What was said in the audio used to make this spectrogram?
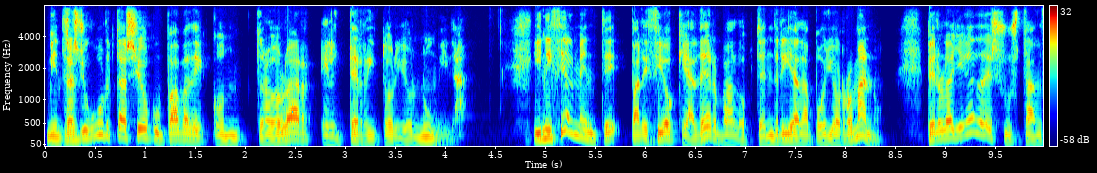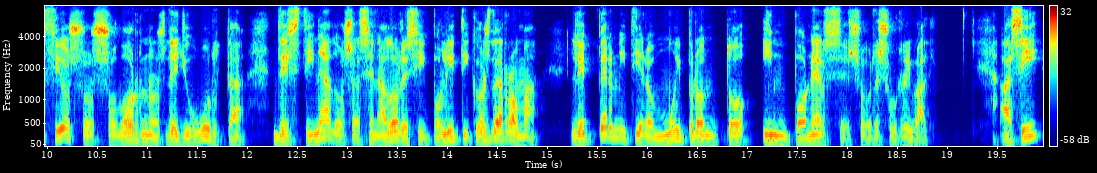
mientras Yugurta se ocupaba de controlar el territorio númida. Inicialmente pareció que Aderbal obtendría el apoyo romano, pero la llegada de sustanciosos sobornos de Yugurta destinados a senadores y políticos de Roma le permitieron muy pronto imponerse sobre su rival. Así,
